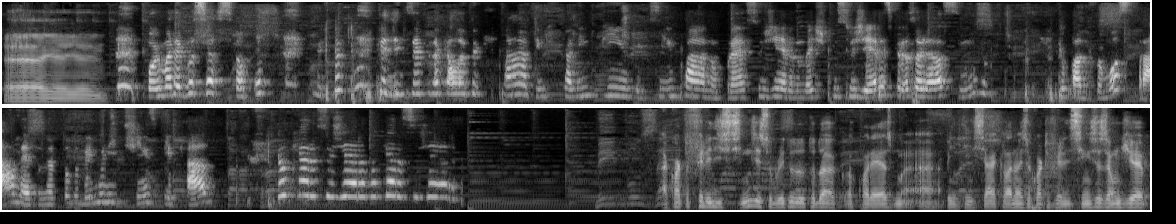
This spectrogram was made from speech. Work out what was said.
Ai, ai, ai. Foi uma negociação. que a gente sempre naquela ah, tem que ficar limpinho, tem que se limpar, não é sujeira, não mexe com sujeira, as crianças olharam assim. Que o padre foi mostrar, né? Tudo bem bonitinho, explicado. Eu quero sujeira, não quero sujeira. A quarta-feira de cinzas, sobretudo toda a quaresma a penitenciar, claro, mas a quarta-feira de cinzas é um dia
